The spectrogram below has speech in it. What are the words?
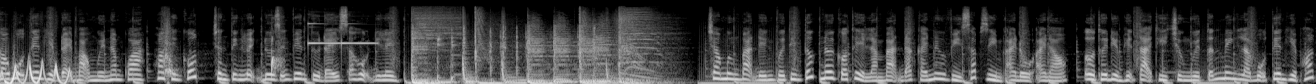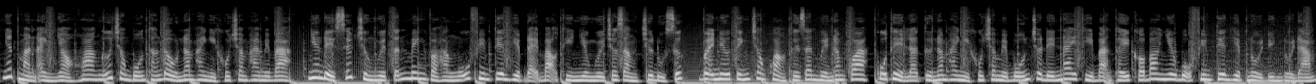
6 bộ tiên hiệp đại bạo 10 năm qua, Hoa Thiên Cốt, Trần Tinh Lệnh đưa diễn viên từ đáy xã hội đi lên. Chào mừng bạn đến với tin tức nơi có thể làm bạn đã cái nư vì sắp dìm idol ai đó. Ở thời điểm hiện tại thì Trường Nguyệt Tấn Minh là bộ tiên hiệp hot nhất màn ảnh nhỏ hoa ngữ trong 4 tháng đầu năm 2023. Nhưng để xếp Trường Nguyệt Tấn Minh vào hàng ngũ phim tiên hiệp đại bạo thì nhiều người cho rằng chưa đủ sức. Vậy nếu tính trong khoảng thời gian 10 năm qua, cụ thể là từ năm 2014 cho đến nay thì bạn thấy có bao nhiêu bộ phim tiên hiệp nổi đình nổi đám?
